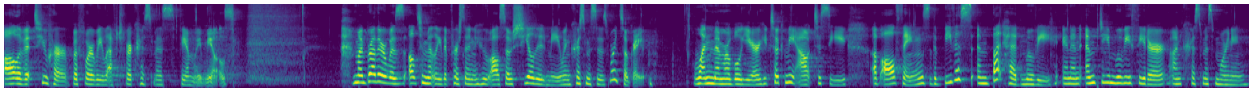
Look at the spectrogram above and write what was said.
all of it to her before we left for Christmas family meals. My brother was ultimately the person who also shielded me when Christmases weren't so great. One memorable year, he took me out to see, of all things, the Beavis and Butthead movie in an empty movie theater on Christmas morning.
